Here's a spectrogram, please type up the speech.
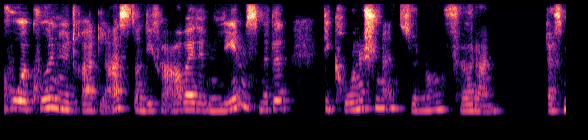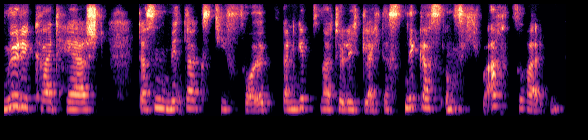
hohe Kohlenhydratlast und die verarbeiteten Lebensmittel die chronischen Entzündungen fördern dass Müdigkeit herrscht, dass ein Mittagstief folgt. Dann gibt es natürlich gleich das Snickers, um sich wach zu halten,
